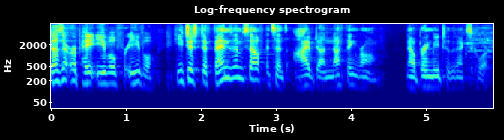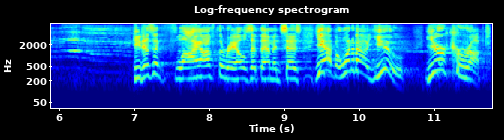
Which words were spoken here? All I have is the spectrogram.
doesn't repay evil for evil. He just defends himself and says, I've done nothing wrong. Now bring me to the next court. He doesn't fly off the rails at them and says, Yeah, but what about you? You're corrupt.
